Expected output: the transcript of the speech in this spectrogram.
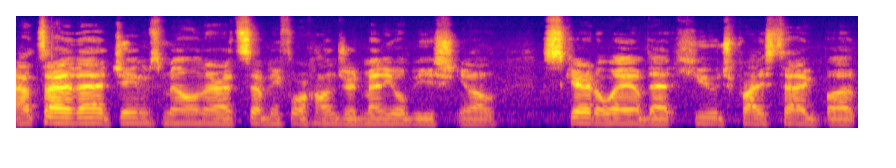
outside of that, James Milner at 7,400, many will be, you know, scared away of that huge price tag. But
